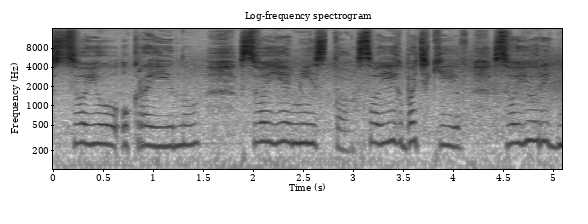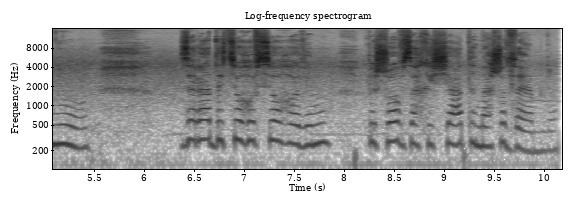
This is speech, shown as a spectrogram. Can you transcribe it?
свою Україну, своє місто, своїх батьків, свою рідню. Заради цього всього він пішов захищати нашу землю.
